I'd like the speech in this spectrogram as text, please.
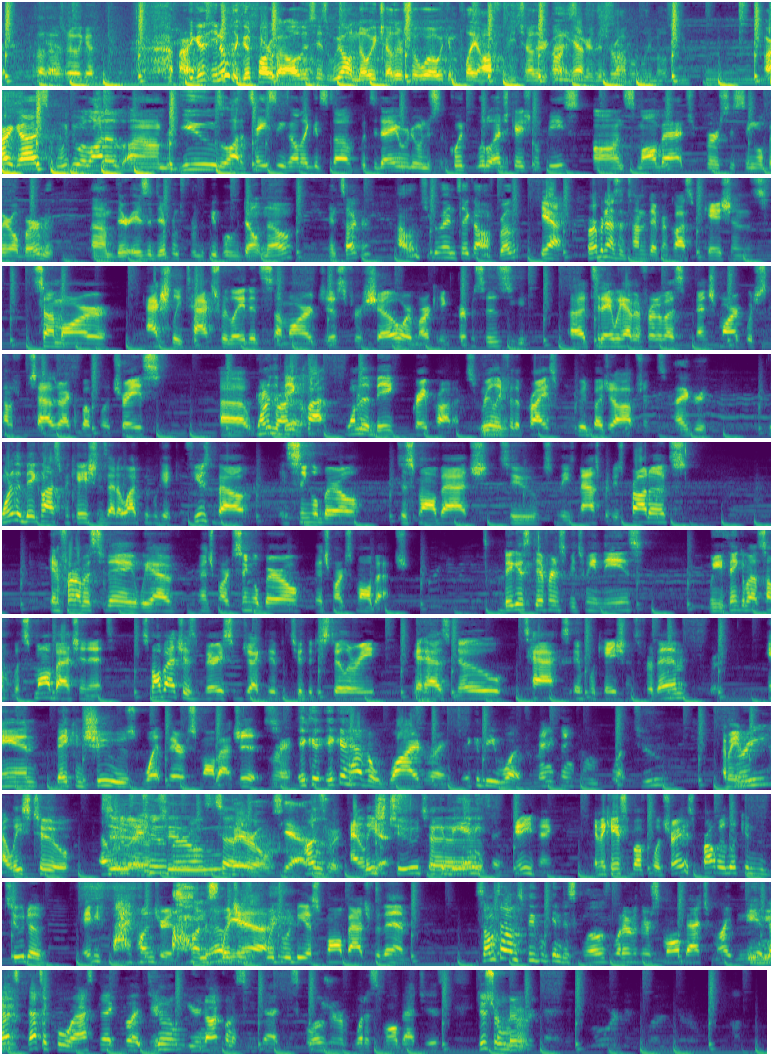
good. I thought that was really good. The good, you know the good part about all this is we all know each other so well we can play off of each other Oh, easier for than sure. probably most. All right, guys, we do a lot of um, reviews, a lot of tastings, all that good stuff. But today we're doing just a quick little educational piece on small batch versus single barrel bourbon. Um, there is a difference for the people who don't know. And Tucker, I'll let you go ahead and take off, brother. Yeah, bourbon has a ton of different classifications. Some are actually tax related, some are just for show or marketing purposes. Uh, today we have in front of us Benchmark, which comes from Sazerac and Buffalo Trace. Uh, one of the big, cla- one of the big great products, really Mhm. for the price, good budget options. I agree. One of the big classifications that a lot of people get confused about is single barrel to small batch to some of these mass produced products. In front of us today, we have benchmark single barrel, benchmark small batch. Biggest difference between these, when you think about something with small batch in it, small batch is very subjective to the distillery. It has no tax implications for them. Right. And they can choose what their small batch is. Right. It could it could have a wide range. It could be what from anything from what two, I mean, Three? at least two. at Two- least uh, two, barrels to barrels, yeah. hundred. At least Yes. two to It could be anything. anything. In the case of Buffalo Trace, probably looking two to maybe 500, Honestly, which yeah. is which would be a small batch for them. Sometimes people can disclose whatever their small batch might be, Mhm. and that's that's a cool aspect. But generally, you're not going to see that disclosure of what a small batch is. Just remember that it's more than one barrel.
